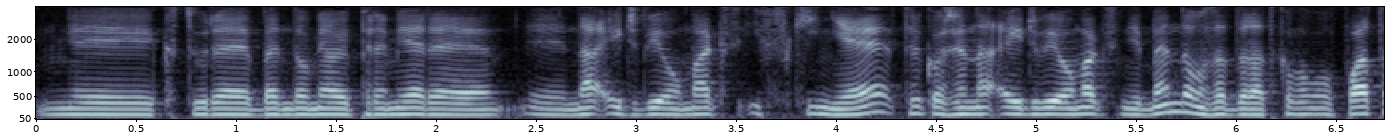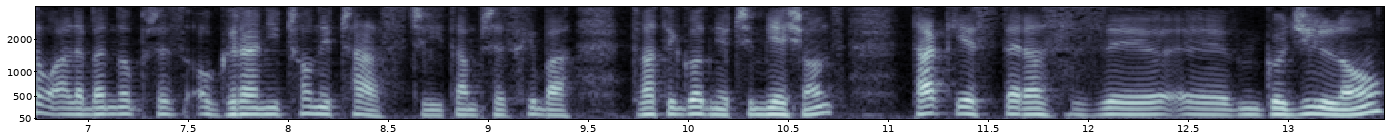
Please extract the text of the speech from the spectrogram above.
y, które będą miały premierę y, na HBO Max i w kinie, tylko że na HBO Max nie będą za dodatkową opłatą, ale będą przez ograniczony czas, czyli tam przez chyba dwa tygodnie czy miesiąc. Tak jest teraz z y, Godzillą.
